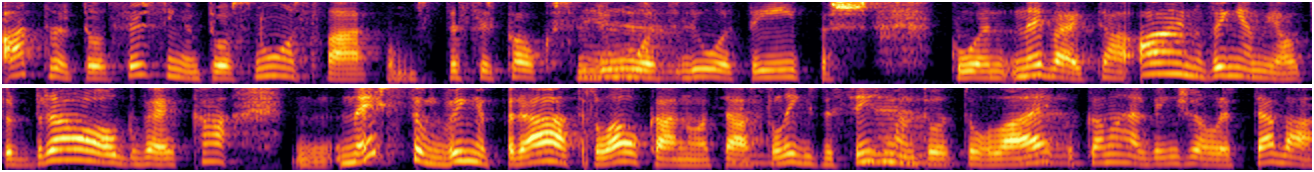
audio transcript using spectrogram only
atver to sirsniņu un tos noslēpumus. Tas ir kaut kas Jā. ļoti, ļoti īpašs, ko nevajag tā, ah, nu viņam jau tur draugi vai kā. Nestum viņu par ātru laukā no tās līgas, izmanto to laiku, Jā. kamēr viņš vēl ir tavā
